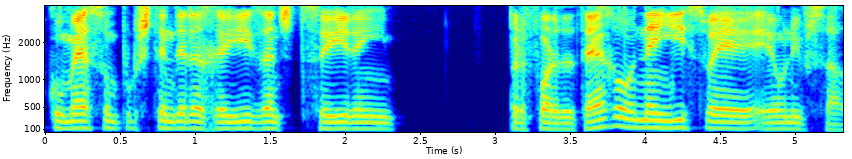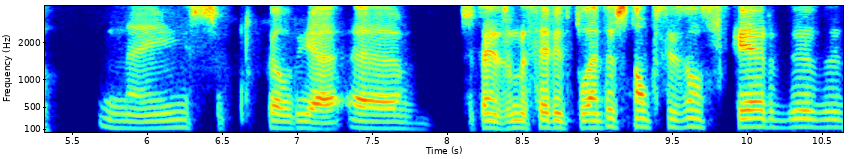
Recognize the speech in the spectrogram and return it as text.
começam por estender a raiz antes de saírem para fora da terra ou nem isso é, é universal? Nem isso, porque aliás, uh, tu tens uma série de plantas que não precisam sequer de, de,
